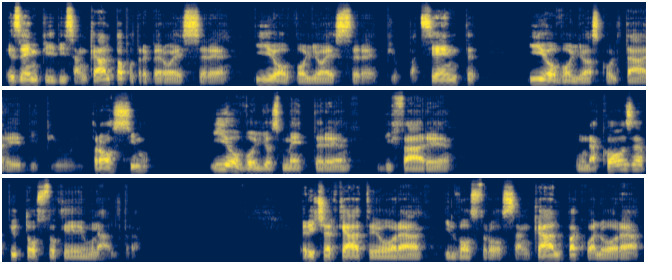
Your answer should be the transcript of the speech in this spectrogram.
Esempi di Sankalpa potrebbero essere io voglio essere più paziente, io voglio ascoltare di più il prossimo, io voglio smettere di fare una cosa piuttosto che un'altra. Ricercate ora il vostro Sankalpa qualora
